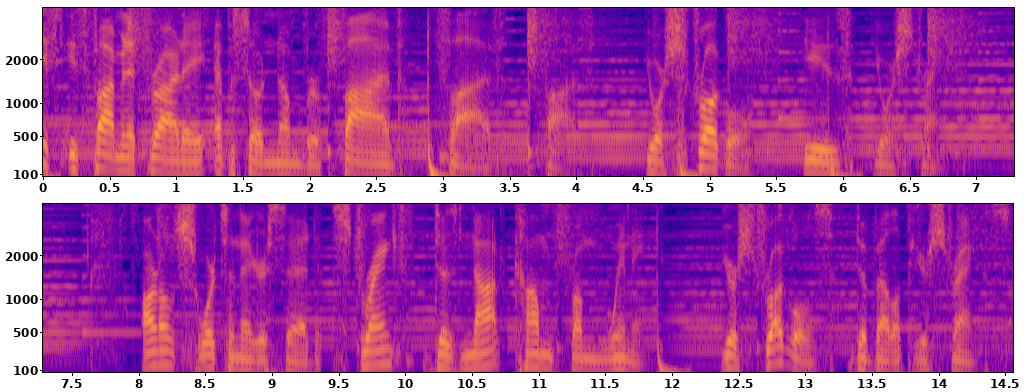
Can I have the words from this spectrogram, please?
This is 5 Minute Friday, episode number 555. Your struggle is your strength. Arnold Schwarzenegger said, Strength does not come from winning. Your struggles develop your strengths.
